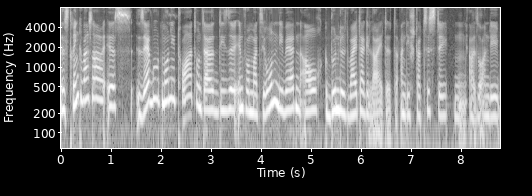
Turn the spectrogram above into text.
Das Trinkwasser ist sehr gut monitort und da diese Informationen, die werden auch gebündelt weitergeleitet an die Statistiken, also an die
